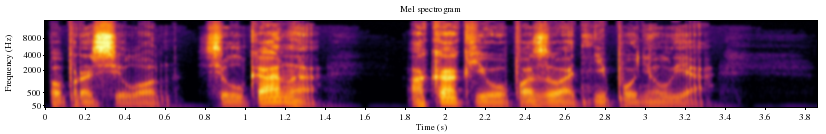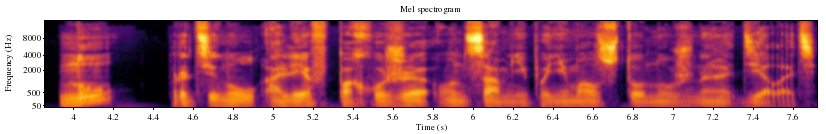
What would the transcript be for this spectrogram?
попросил он. Силкана? А как его позвать, не понял я. Ну, протянул Алев, похоже, он сам не понимал, что нужно делать.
